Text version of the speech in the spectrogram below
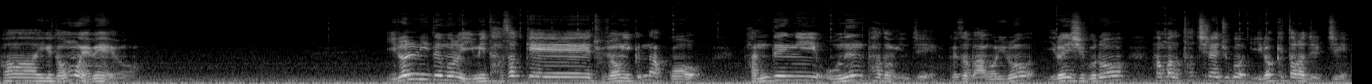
아 이게 너무 애매해요. 이런 리듬으로 이미 다섯 개 조정이 끝났고 반등이 오는 파동인지 그래서 마무리로 이런 식으로 한 번 더 터치를 해주고 이렇게 떨어질지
